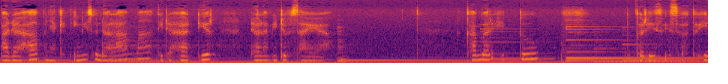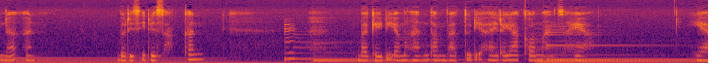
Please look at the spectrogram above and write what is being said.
Padahal penyakit ini sudah lama tidak hadir dalam hidup saya. Kabar itu berisi suatu hinaan, berisi desakan bagai dia menghantam batu di area kelemahan saya. Ya,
